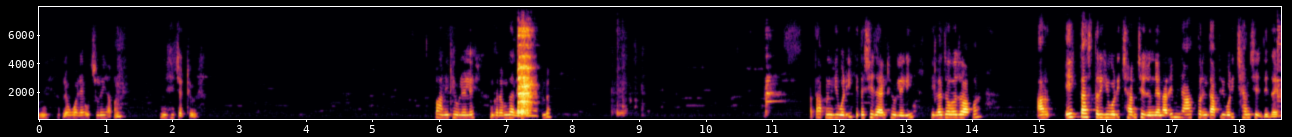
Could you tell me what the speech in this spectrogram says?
आपल्या वड्या उचलूया आपण. ह्याच्यात ठेवूया. पाणी ठेवलेले गरम झाले आपलं. आता आपण ही वडी इथे शिजायला ठेवलेली. हिला जवळजवळ आपण आर एक तास तरी ही वडी छान शिजून देणार आहे. म्हणजे आजपर्यंत आपली वडी छान शिजली जाईल.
